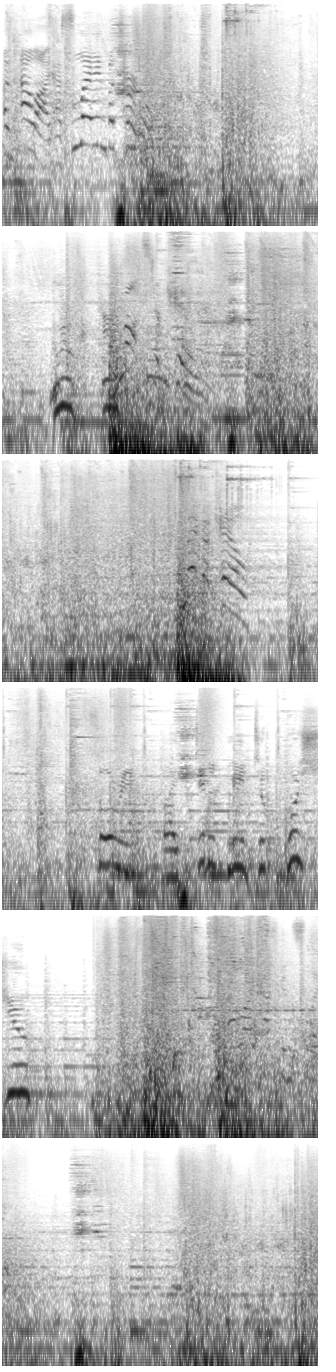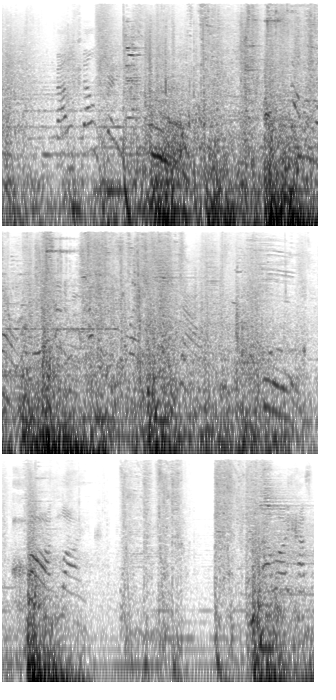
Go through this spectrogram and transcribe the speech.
An ally has slain the turtle. Monster kill. Mega kill. Sorry, I didn't mean to push you.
